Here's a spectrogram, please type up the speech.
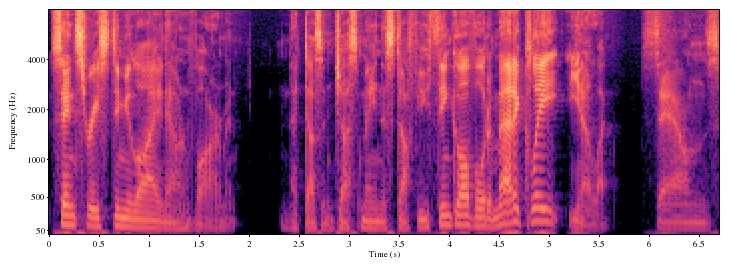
sensory stimuli in our environment. And that doesn't just mean the stuff you think of automatically, you know, like sounds,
